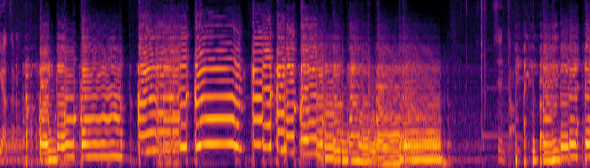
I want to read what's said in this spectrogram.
ヤーから。センター。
